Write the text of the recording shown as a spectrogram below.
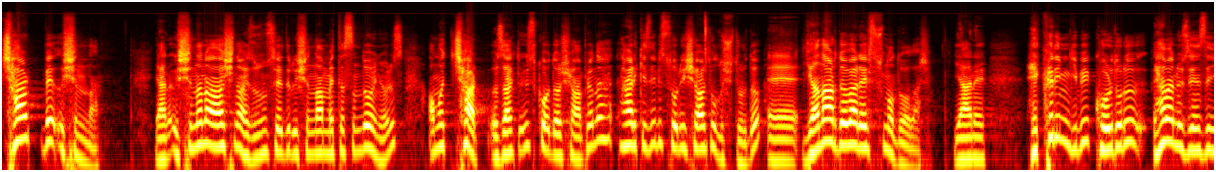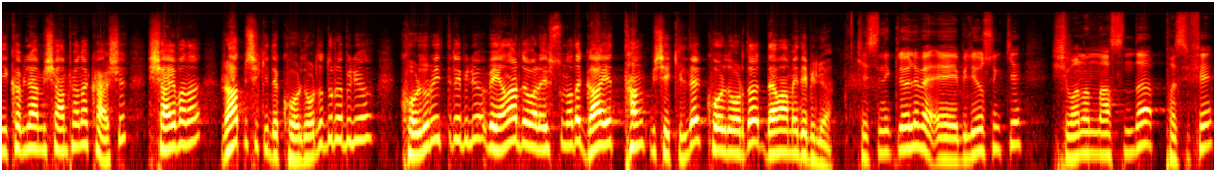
Çarp ve ışından. Yani ışınlana aşinayız. Uzun süredir ışından metasında oynuyoruz. Ama çarp özellikle üst koridor şampiyonu herkese bir soru işareti oluşturdu. E, Yanar döver Efsun'a diyorlar. Yani Hekarim gibi koridoru hemen üzerinizde yıkabilen bir şampiyona karşı Shyvana rahat bir şekilde koridorda durabiliyor. Koridoru ittirebiliyor ve yanar döver Efsun'a da gayet tank bir şekilde koridorda devam edebiliyor. kesinlikle öyle ve e, biliyorsun ki Shivana'nın aslında pasifi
